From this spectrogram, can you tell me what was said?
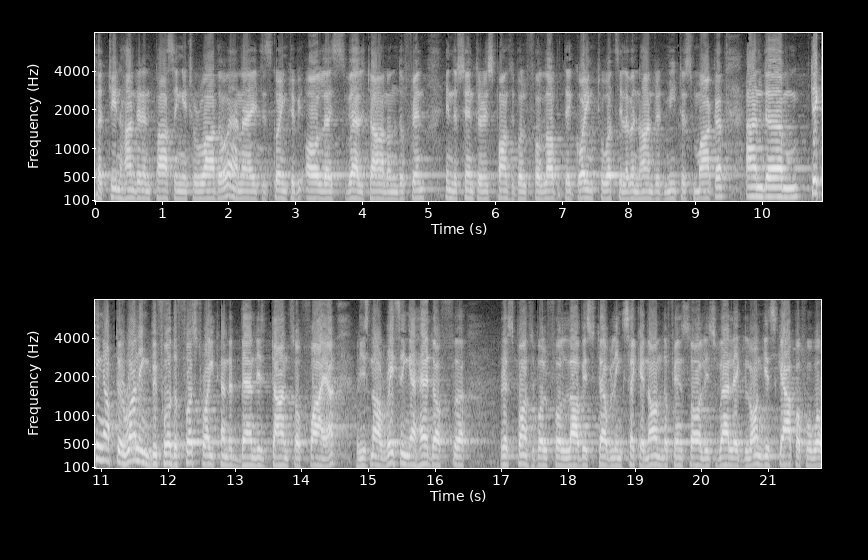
1300 and passing into Ruado, and uh, it is going to be all as well down on the front in the center, responsible for love. They're going towards 1100 meters marker and um, taking up the running before the first right-handed band is Dance of Fire. He's now racing ahead of. Uh, responsible for love is traveling second on the fence all is well. valid longest gap of over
